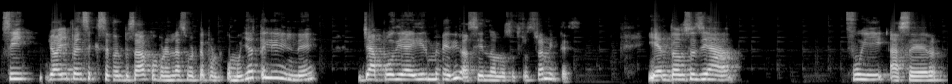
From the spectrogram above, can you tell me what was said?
sí, yo ahí pensé que se me empezaba a componer la suerte porque como ya tenía el INE, ya podía ir medio haciendo los otros trámites. Y entonces ya fui a hacer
